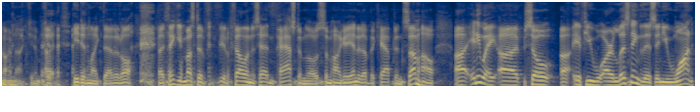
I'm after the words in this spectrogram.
No, I'm not kidding. He didn't like that at all. I think he must have you know fell on his head and passed him though. Somehow he ended up a captain somehow. Uh, anyway, uh, so uh, if you are listening to this and you want,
